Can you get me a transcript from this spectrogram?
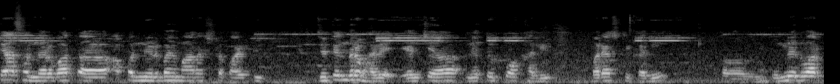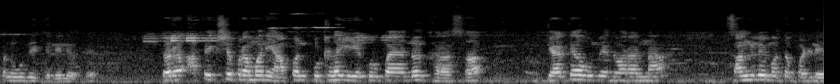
त्या संदर्भात आपण निर्भय महाराष्ट्र पार्टी जितेंद्र भावे यांच्या नेतृत्वाखाली बऱ्याच ठिकाणी उमेदवार पण उभे केलेले होते. तर अपेक्षेप्रमाणे आपण कुठलाही एक रुपया न खरासता त्या त्या उमेदवारांना चांगले मतं पडले.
